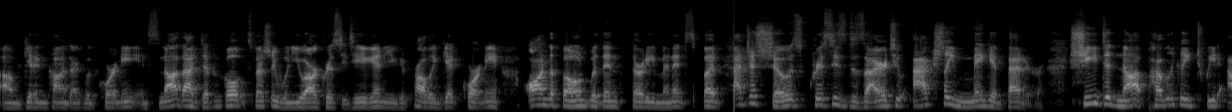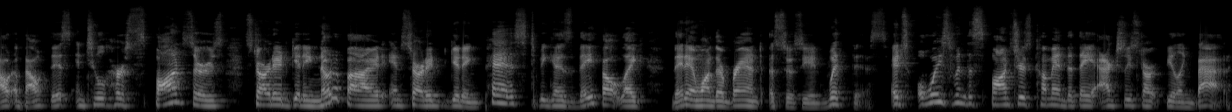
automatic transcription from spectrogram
um, get in contact with Courtney. It's not that difficult, especially when you are Chrissy Teigen. You could probably get Courtney on the phone within 30 minutes, but that just shows Chrissy's desire to actually make it better. She did not publicly tweet out about this until her sponsors started getting notified and started getting pissed because they felt like they didn't want their brand associated with this. It's always when the sponsors come in that they actually start feeling bad.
